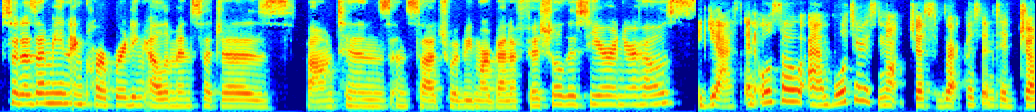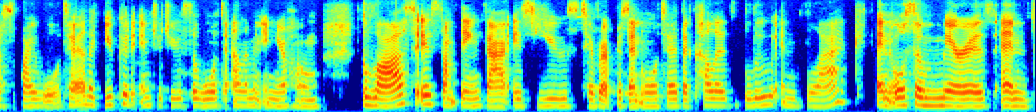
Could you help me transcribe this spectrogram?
So, does that mean incorporating elements such as fountains and such would be more beneficial this year in your house? Yes. And also, um, water is not just represented just by water. Like, you could introduce the water element in your home. Glass is something that is used to represent water, the colors blue and black, and also mirrors and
